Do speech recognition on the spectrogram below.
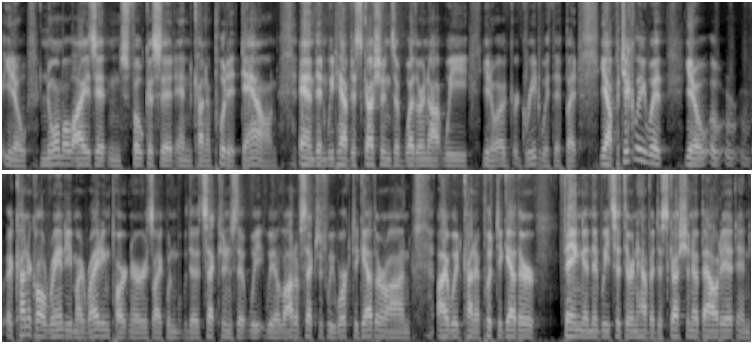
you know normalize it and focus it and kind of put it down. And then we'd have discussions of whether or not we you know agreed with it. But yeah particularly with you know uh, I kind of call randy my writing partner is like when the sections that we, we a lot of sections we work together on i would kind of put together thing and then we sit there and have a discussion about it and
